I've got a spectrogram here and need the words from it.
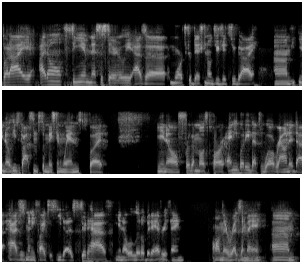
but I I don't see him necessarily as a more traditional jujitsu guy. Um, you know, he's got some submission wins, but you know, for the most part, anybody that's well rounded that has as many fights as he does should have, you know, a little bit of everything on their resume. Um,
